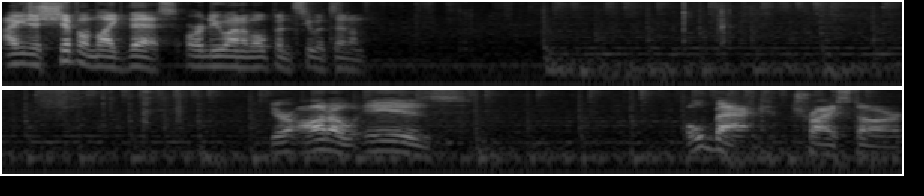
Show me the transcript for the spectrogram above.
I can just ship them like this, or do you want them open and see what's in them? Your auto is Obak TriStar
